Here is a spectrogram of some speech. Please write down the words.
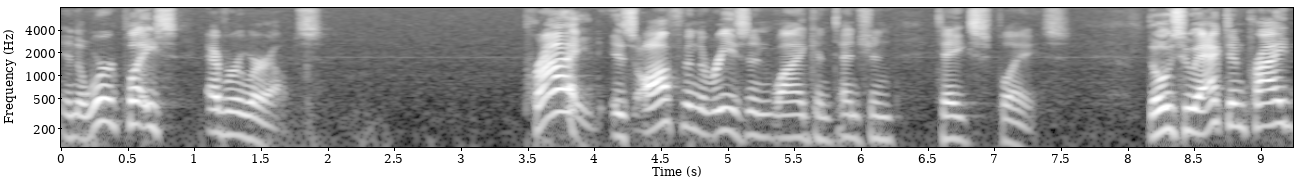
in the workplace, everywhere else. Pride is often the reason why contention takes place. Those who act in pride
